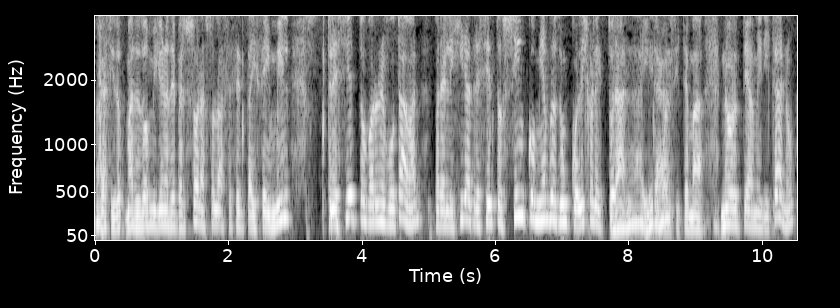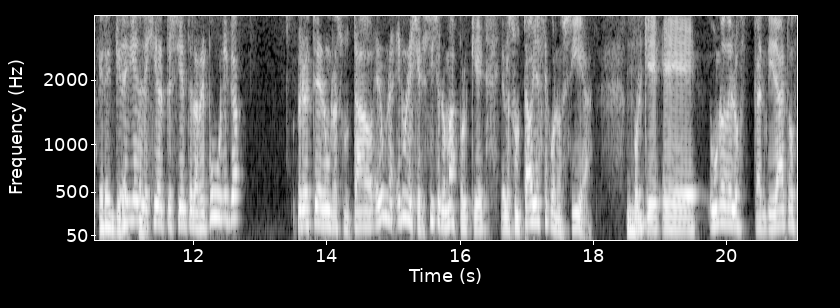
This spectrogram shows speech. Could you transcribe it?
casi más de 2 millones de personas, solo a 66.300 varones votaban para elegir a 305 miembros de un colegio electoral, ah, ahí como el sistema norteamericano, era que debían elegir al presidente de la República pero este era un resultado, era, una, era un ejercicio nomás porque el resultado ya se conocía, porque eh, uno de los candidatos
